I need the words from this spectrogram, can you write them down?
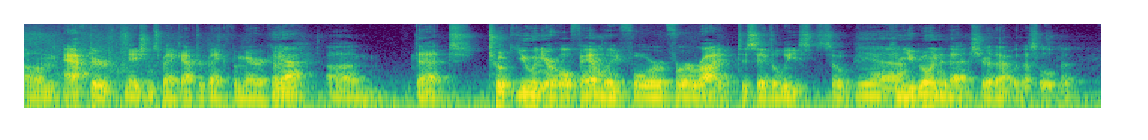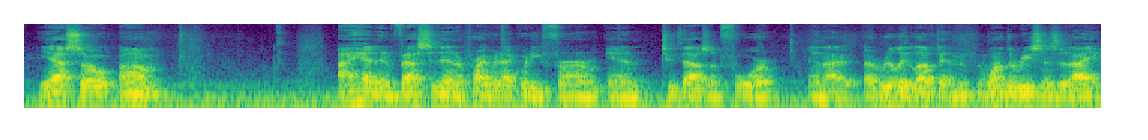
um, after Nations Bank, after Bank of America, yeah. um, that took you and your whole family for, for a ride, to say the least. So yeah. can you go into that and share that with us a little bit? Yeah. So. Um, I had invested in a private equity firm in 2004, and I, I really loved it. And one of the reasons that I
